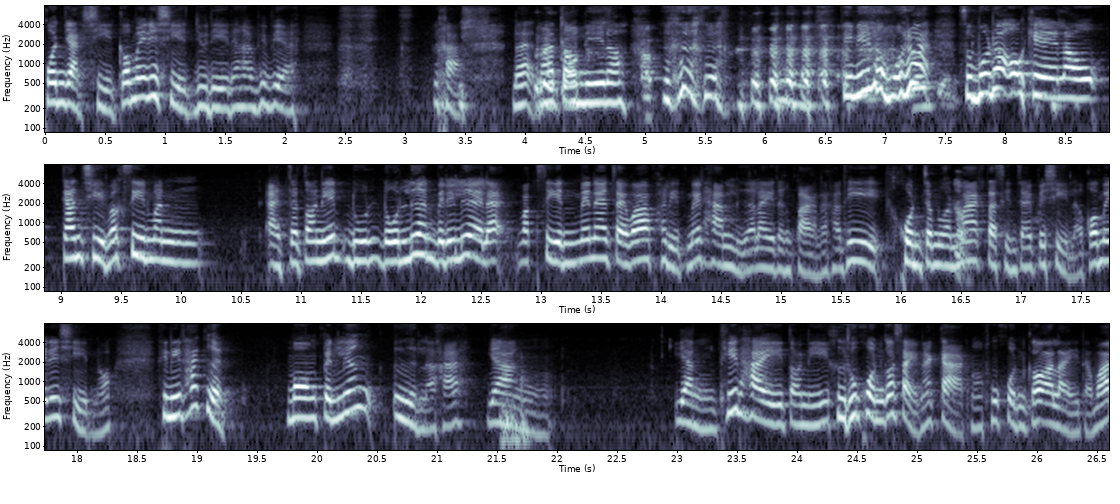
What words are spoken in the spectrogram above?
คนอยากฉีดก็ไม่ได้ฉีดอยู่ดีนะคะพี่เบียร์ค่ะณณตอนนี้เนาะทีนี้สมมุติว่าสมมุติว่าโอเค เราการฉีดวัคซีนมัน อาจจะตอนนี้โดนเลื่อนไปเรื่อยๆ และวัคซีนไม่แน่ใจว่าผลิตไม่ทันหรืออะไรต่างๆนะคะที่คนจำนวนมากตัดสินใจไปฉีดแล้วก็ไม่ได้ฉีดเนาะทีนี้ถ้าเกิดมองเป็นเรื่องอื่นล่ะคะ อย่างอย่างที่ไทยตอนนี้คือทุกคนก็ใส่หน้ากากเนาะทุกคนก็อะไรแต่ว่า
